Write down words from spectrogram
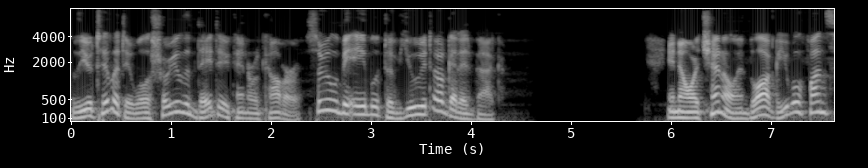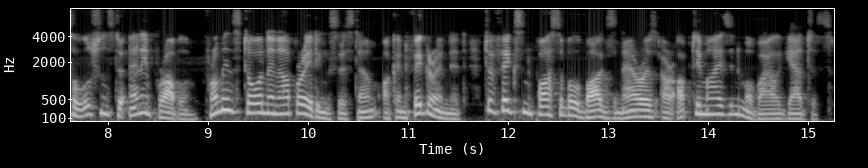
The utility will show you the data you can recover, so you'll be able to view it or get it back. In our channel and blog you will find solutions to any problem, from installing an operating system or configuring it to fixing possible bugs and errors or optimizing mobile gadgets.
